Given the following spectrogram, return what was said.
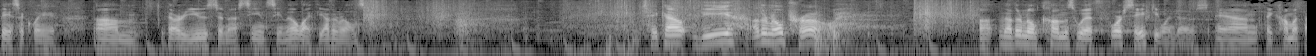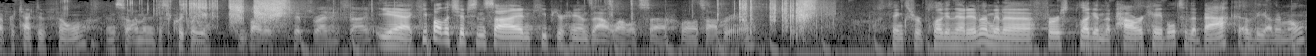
basically, um, that are used in a CNC mill like the Othermills. Take out the Othermill Pro. Uh, the Othermill comes with four safety windows, and they come with a protective film, and so I'm going to just quickly keep all the chips right inside. Yeah, keep all the chips inside and keep your hands out while it's uh, while it's operating. Thanks for plugging that in. I'm going to first plug in the power cable to the back of the Othermill.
